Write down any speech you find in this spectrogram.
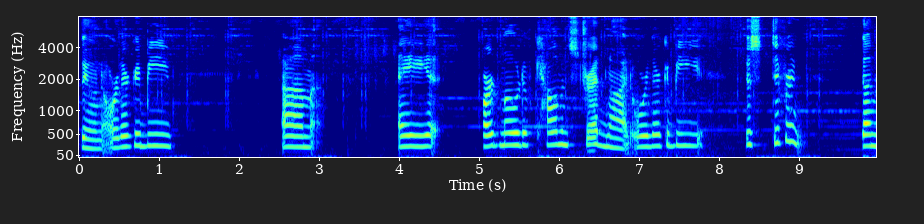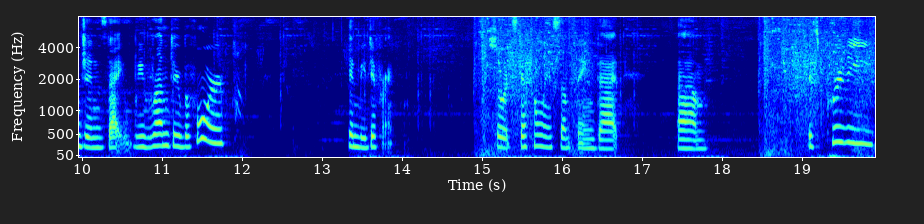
soon, or there could be um, a hard mode of Kalivan's Dreadnaught, or there could be just different dungeons that we've run through before can be different. So it's definitely something that um, is pretty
